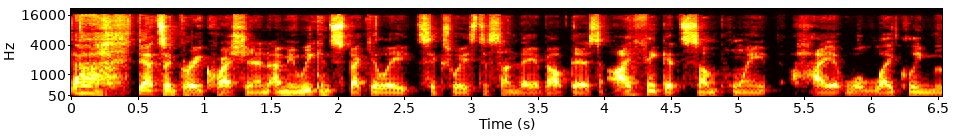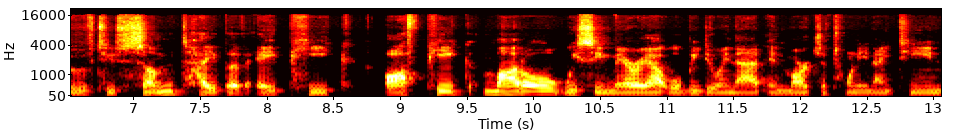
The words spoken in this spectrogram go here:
Uh, that's a great question. I mean, we can speculate six ways to Sunday about this. I think at some point, Hyatt will likely move to some type of a peak off peak model. We see Marriott will be doing that in March of 2019.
